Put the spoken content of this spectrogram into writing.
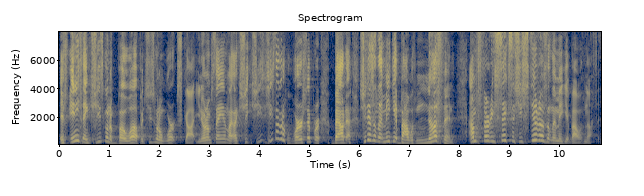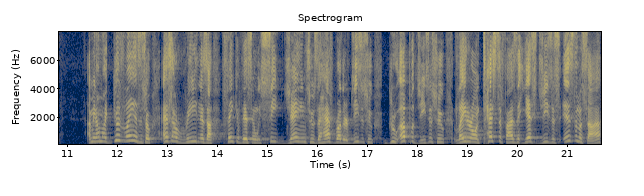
if anything, she's going to bow up and she's going to work Scott. You know what I'm saying? Like, like she, she, she's not going to worship or bow down. She doesn't let me get by with nothing. I'm 36 and she still doesn't let me get by with nothing. I mean, I'm like, good lands. And so as I read and as I think of this, and we see James, who's the half brother of Jesus, who grew up with Jesus, who later on testifies that yes, Jesus is the Messiah,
